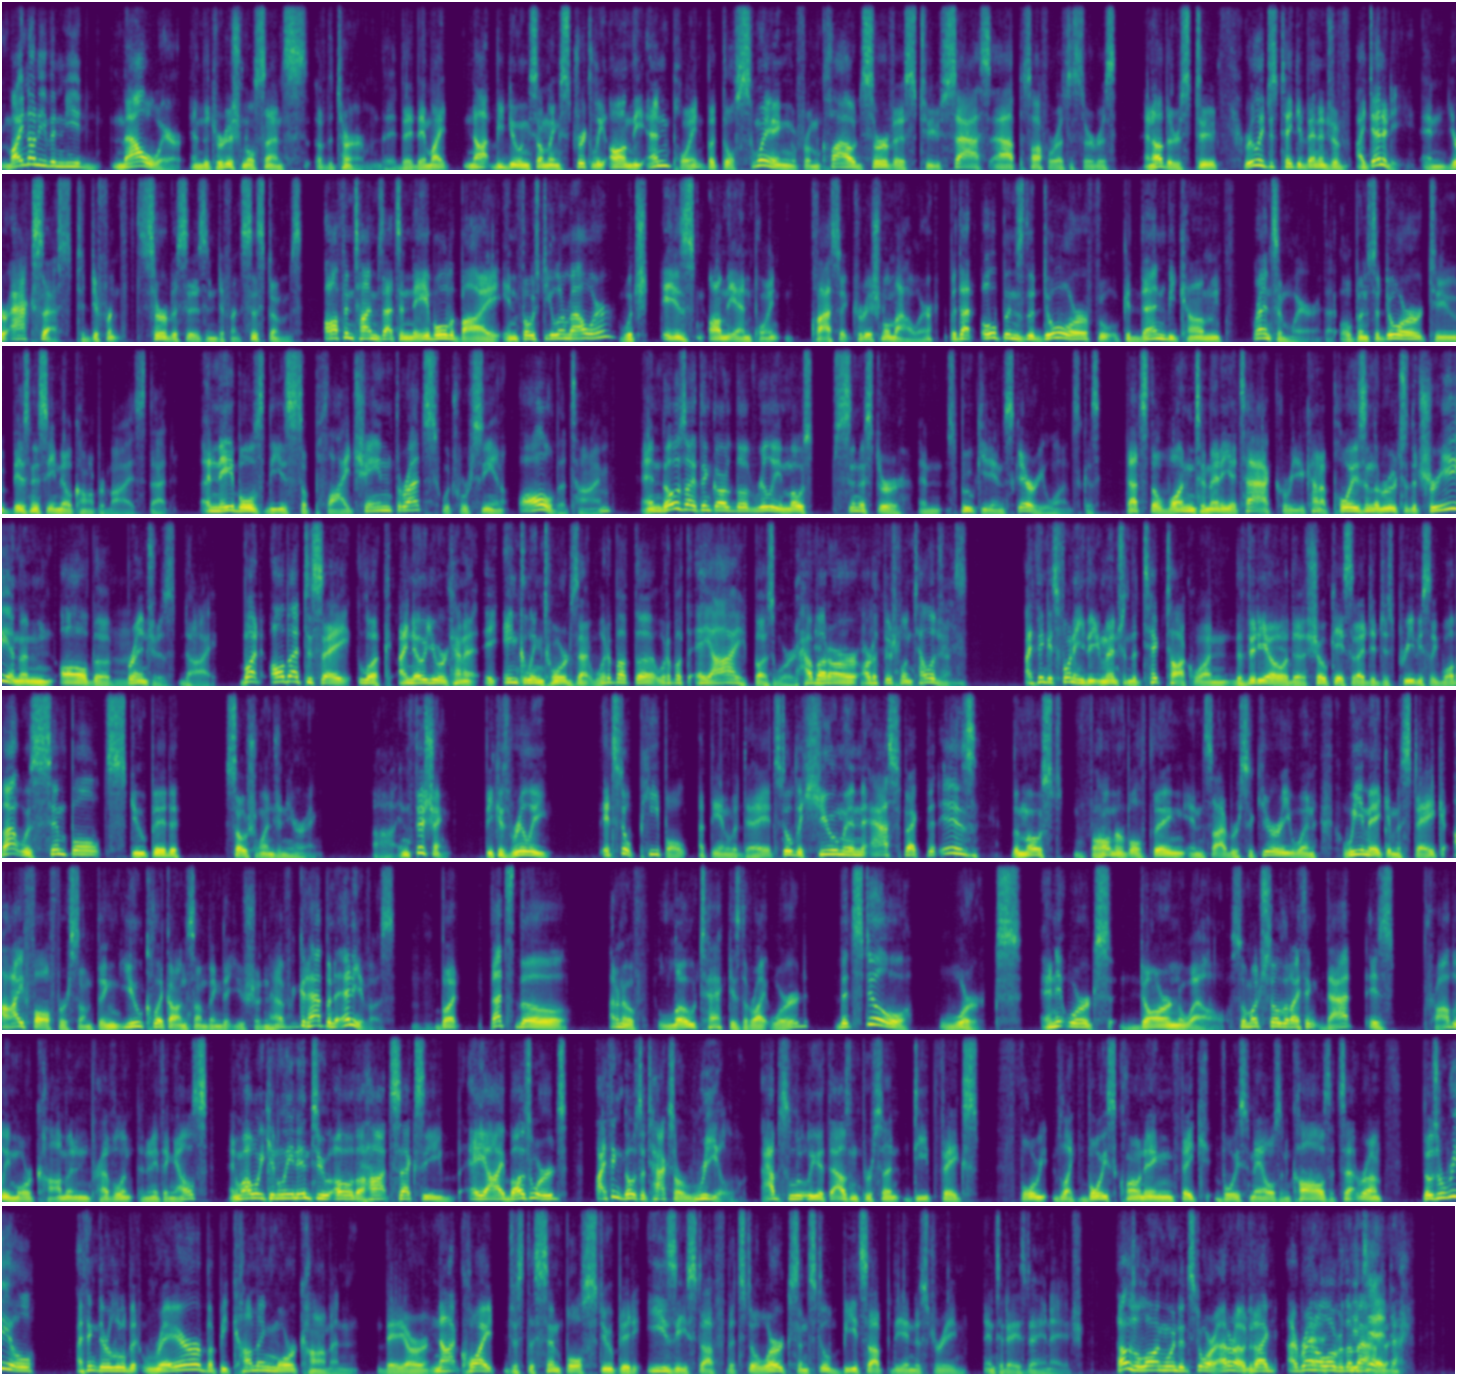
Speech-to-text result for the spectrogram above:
might not even need malware in the traditional sense of the term. They, they, they, might not be doing something strictly on the endpoint, but they'll swing from cloud service to SaaS app, software as a service, and others to really just take advantage of identity and your access to different services and different systems. Oftentimes that's enabled by info stealer malware, which is on the endpoint, classic traditional malware, but that opens the door for what could then become ransomware that opens the door to business email compromise that enables these supply chain threats, which we're seeing all the time. And those, I think, are the really most sinister and spooky and scary ones because that's the one to many attack where you kind of poison the roots of the tree and then all the mm-hmm. branches die. But all that to say, look, I know you were kind of inkling towards that. What about the what about the AI buzzword? How about our artificial intelligence? I think it's funny that you mentioned the TikTok one, the video, the showcase that I did just previously. Well, that was simple, stupid social engineering uh, and phishing, because really, it's still people at the end of the day. It's still the human aspect that is the most vulnerable thing in cybersecurity. When we make a mistake, I fall for something, you click on something that you shouldn't have. It could happen to any of us. Mm-hmm. But that's the, I don't know if low tech is the right word, that still works and it works darn well. So much so that I think that is probably more common and prevalent than anything else. And while we can lean into, oh, the hot, sexy AI buzzwords, I think those attacks are real. Absolutely a thousand percent deep fakes, like voice cloning, fake voicemails and calls, etc. Those are real. I think they're a little bit rare, but becoming more common. They are not quite just the simple, stupid, easy stuff that still works and still beats up the industry in today's day and age. That was a long-winded story. I don't know. Did I? I ran all over the you map. Did.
